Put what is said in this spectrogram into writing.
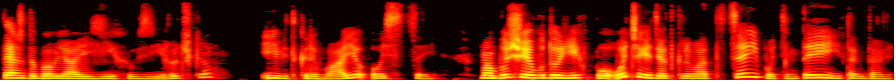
Теж додаю їх в зірочку і відкриваю ось цей. Мабуть, що я буду їх по очереді відкривати цей, потім той і так далі.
